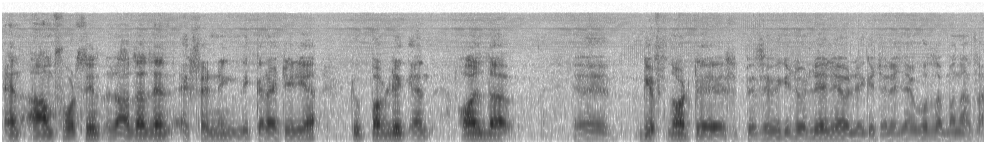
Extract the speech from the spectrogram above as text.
and arm forces rather than extending the criteria to public and all the gift not specific جو لے لیں اور لے کے چلے جائیں وہ سب منع تھا۔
